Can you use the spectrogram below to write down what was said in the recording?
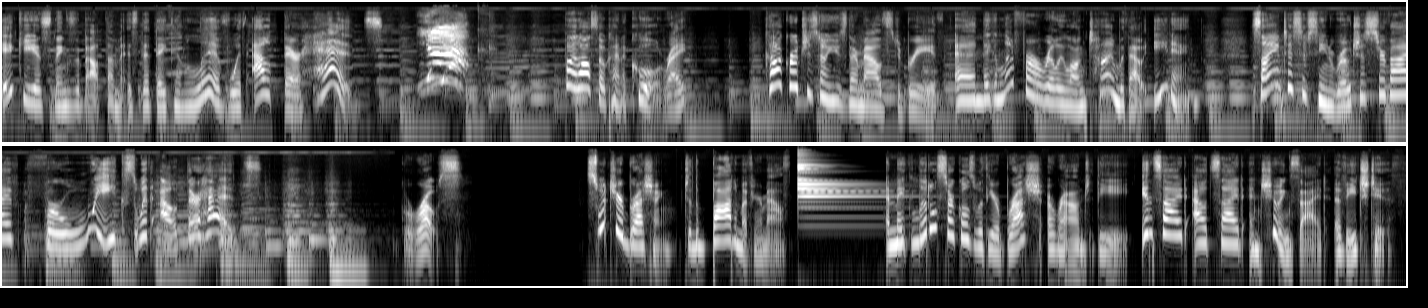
ickiest things about them is that they can live without their heads. Yuck! But also kind of cool, right? Cockroaches don't use their mouths to breathe, and they can live for a really long time without eating. Scientists have seen roaches survive for weeks without their heads. Gross. Switch your brushing to the bottom of your mouth and make little circles with your brush around the inside, outside, and chewing side of each tooth.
